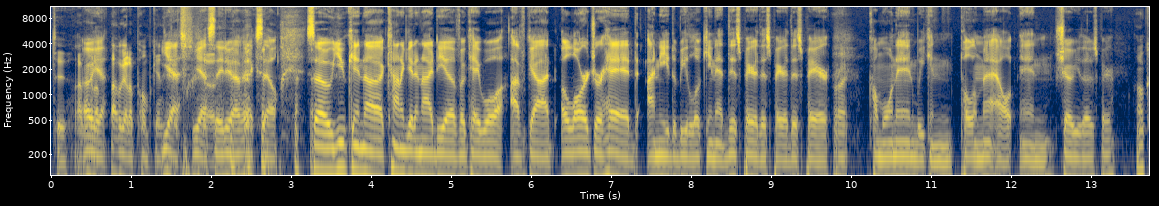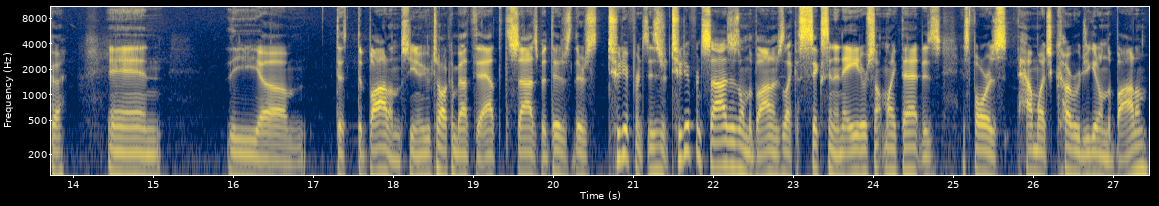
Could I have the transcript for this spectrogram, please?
too. I've Oh, got yeah. a, I've got a pumpkin. Yes, head, yes, so- they do have XL. so you can uh, kind of get an idea of okay, well, I've got a larger head. I need to be looking at this pair, this pair, this pair. Right. Come on in. We can pull them out and show you those pair. Okay. And the um the the bottoms, you know, you're talking about the out the sides, but there's there's two different is there two different sizes on the bottoms, like a six and an eight or something like that? Is as far as how much coverage you get on the bottom?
